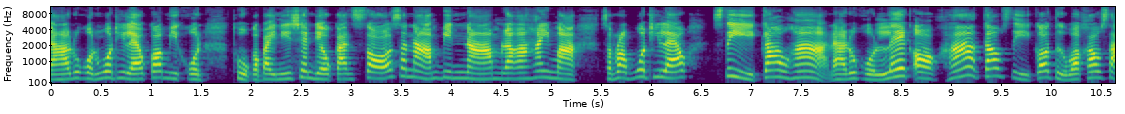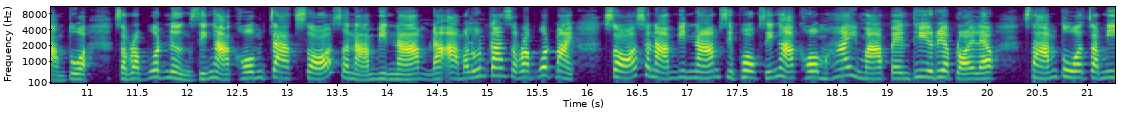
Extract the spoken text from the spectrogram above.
นะคะทุกคนงวดที่แล้วก็มีคนถูกกับใบนี้เช่นเดียวกันสอสนามบินน้ำนะคะให้มาสำหรับงวดที่แล้ว 495 นะคะทุกคนเลขออก 594 ก็ถือว่าเข้า 3 ตัวสำหรับงวด 1 สิงหาคมจากสอสนามบินน้ำนะอะมาลุ้นกันสำหรับงวดใหม่สอสนามบินน้ำ 16 สิงหาคมให้มาเป็นที่เรียบร้อยแล้ว 3 ตัวจะมี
